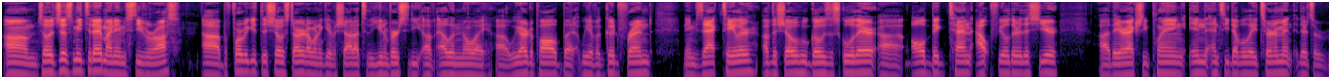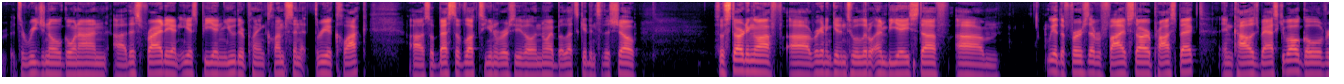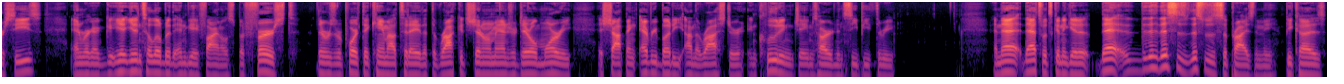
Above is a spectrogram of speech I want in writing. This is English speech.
Um, so it's just me today. My name is Stephen Ross. Uh, before we get this show started, I want to give a shout out to the University of Illinois. Uh, we are DePaul, but we have a good friend named Zach Taylor of the show who goes to school there. Uh, all Big Ten outfielder this year. Uh, they are actually playing in the NCAA tournament. There's a it's a regional going on uh, this Friday on ESPNU. They're playing Clemson at three o'clock. Uh, so best of luck to University of Illinois. But let's get into the show. So starting off, we're gonna get into a little NBA stuff. Um, we had the first ever five star prospect in college basketball go overseas, and we're get, get into a little bit of the NBA Finals. But first, there was a report that came out today that the Rockets general manager Daryl Morey is shopping everybody on the roster, including James Harden and CP3. And that that's what's going to get it. That th- this is this was a surprise to me because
